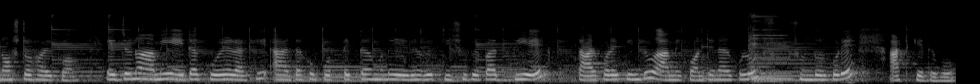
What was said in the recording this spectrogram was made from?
নষ্ট হয় কম। এর জন্য আমি এটা করে রাখি। আর দেখো, প্রত্যেকটার মধ্যে এইভাবে টিস্যু পেপার দিয়ে তারপরে কিন্তু আমি কন্টেনারগুলো সুন্দর করে আটকে দেবো।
